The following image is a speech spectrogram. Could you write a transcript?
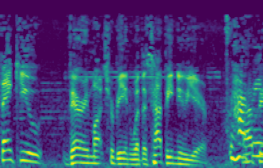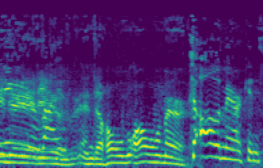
Thank you very much for being with us. Happy New Year. Happy, Happy New, New, Year, Year to you and to whole, all America. To all Americans.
